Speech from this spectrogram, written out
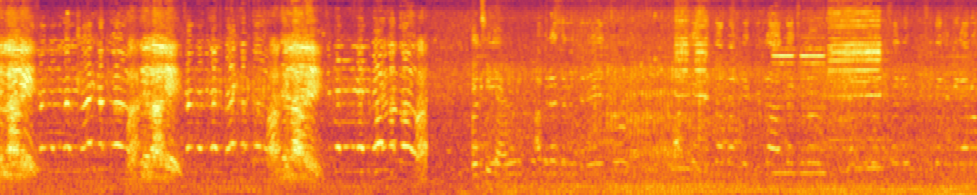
రెడ్డి గారి నాయకత్వం అభినందనలు తెలియజేస్తూ భారతీయ జనతా పార్టీ జిల్లా అధ్యక్షులు రెడ్డి గారు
